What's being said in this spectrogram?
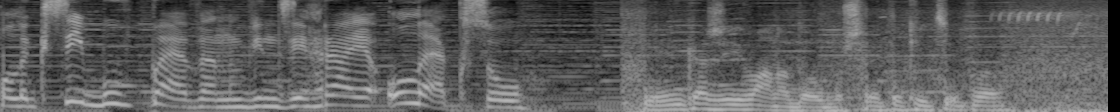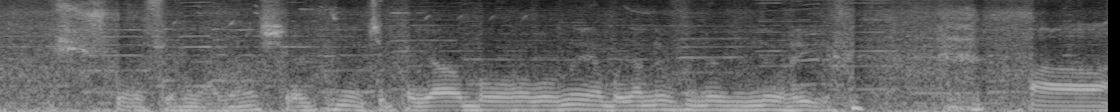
Олексій був певен, він зіграє Олексу. І він каже Івана Довбуша. Я такий, типу, що за фігня, знаєш? Я, ну, типу, я або головний, або я не, не, не в грі. А,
